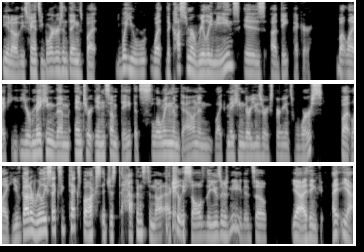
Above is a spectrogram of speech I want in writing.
you know, these fancy borders and things, but what you what the customer really needs is a date picker. But like you're making them enter in some date that's slowing them down and like making their user experience worse. But like you've got a really sexy text box. It just happens to not actually solve the user's need. And so yeah i think i yeah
